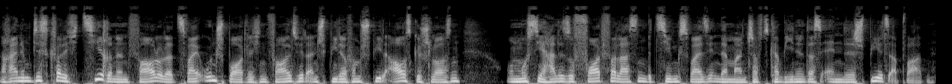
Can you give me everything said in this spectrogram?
Nach einem disqualifizierenden Foul oder zwei unsportlichen Fouls wird ein Spieler vom Spiel ausgeschlossen und muss die Halle sofort verlassen bzw. in der Mannschaftskabine das Ende des Spiels abwarten.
